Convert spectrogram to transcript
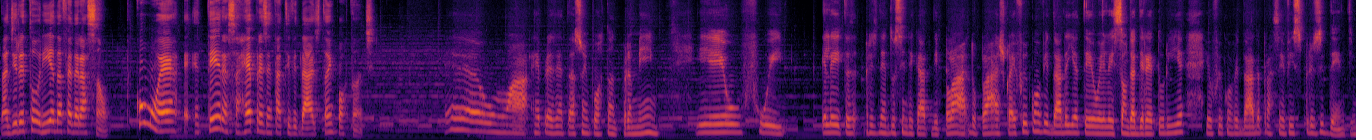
na diretoria da federação. Como é, é, é ter essa representatividade tão importante? É uma representação importante para mim eu fui eleita presidente do sindicato de plá, do plástico, aí fui convidada, ia ter a eleição da diretoria, eu fui convidada para ser vice-presidente.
